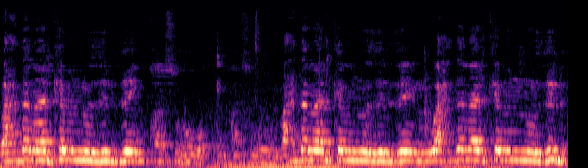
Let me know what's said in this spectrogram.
واحدة مالكة منه ذلذين واحدة مالكة منه ذلذين وواحدة مالكة منه ذلذ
